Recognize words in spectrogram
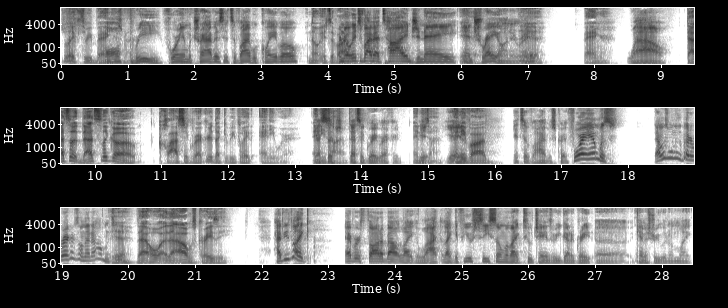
Those were like three bangers, All man. three. 4 a.m. with Travis. It's a vibe with Quavo. No, It's a Or Vibe. no, it's a vibe had Ty, and Jhené, and Trey on it, right? yeah, banger. Wow. That's a that's like a classic record that could be played anywhere, That's anytime, such, that's a great record. anytime, Yeah, any yeah. vibe. It's a vibe. It's crazy. 4 a.m. was that was one of the better records on that album too. Yeah, that whole that album's crazy. Have you like ever thought about like lock like if you see someone like 2 Chainz where you got a great uh chemistry with them, like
